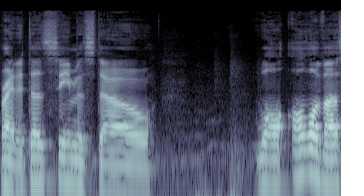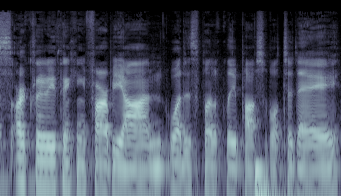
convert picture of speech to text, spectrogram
Right. It does seem as though, while all of us are clearly thinking far beyond what is politically possible today,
